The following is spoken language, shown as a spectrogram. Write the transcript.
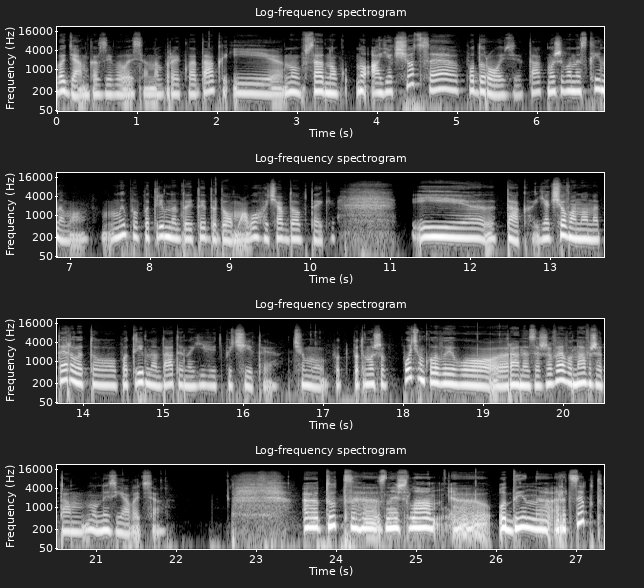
водянка з'явилася, наприклад, так, і ну, все одно, ну а якщо це по дорозі, так, ми ж його не скинемо, ми потрібно дойти додому або хоча б до аптеки. І так, якщо воно натерле, то потрібно дати ногі відпочити. Чому? Тому що потім, коли ви його рана заживе, вона вже там ну, не з'явиться. Е, тут е, знайшла е, один рецепт.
